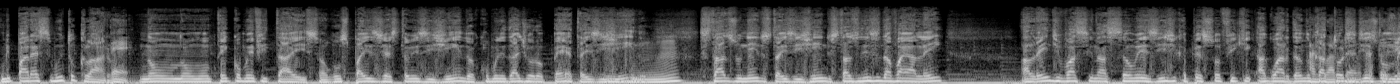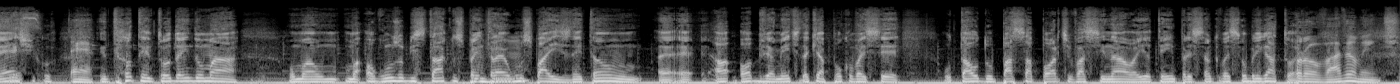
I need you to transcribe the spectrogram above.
Me parece muito claro. É. Não, não, não tem como evitar isso. Alguns países já estão exigindo, a comunidade europeia está exigindo, Uhum. Estados Unidos está exigindo, Estados Unidos ainda vai além. Além de vacinação, exige que a pessoa fique aguardando, Aguardando 14 dias 14 no dias. México. É. Então tem todo ainda uma. Uma, uma- alguns obstáculos para entrar em Uhum. alguns países, né? Então, é, é, a- obviamente, daqui a pouco vai ser o tal do passaporte vacinal aí, eu tenho a impressão que vai ser obrigatório. Provavelmente.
